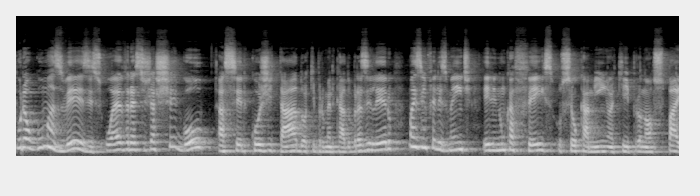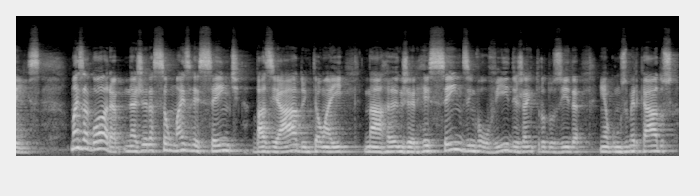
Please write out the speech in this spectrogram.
Por algumas vezes o Everest já chegou a ser cogitado aqui para o mercado brasileiro, mas infelizmente ele nunca fez o seu caminho aqui para o nosso país. Mas agora, na geração mais recente, baseado então aí na Ranger recém-desenvolvida e já introduzida em alguns mercados,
